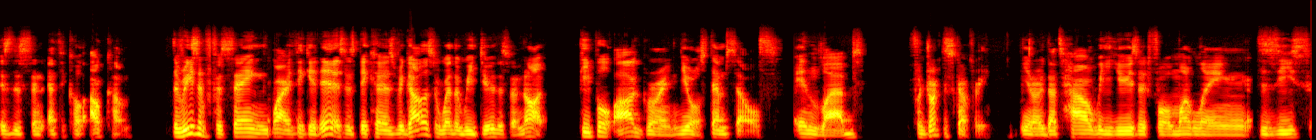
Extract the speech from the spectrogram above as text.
Is this an ethical outcome? The reason for saying why I think it is is because regardless of whether we do this or not, people are growing neural stem cells in labs for drug discovery you know, that's how we use it for modeling disease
